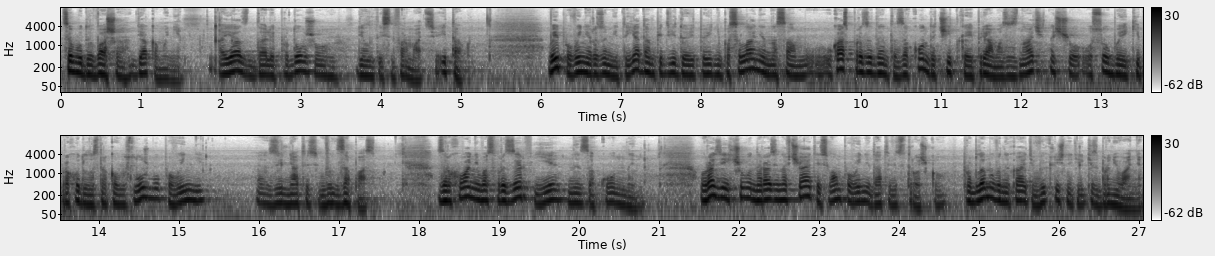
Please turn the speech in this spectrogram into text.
Це буде ваша дяка мені. А я далі продовжу ділитись інформацією. І так, ви повинні розуміти, я дам під відео відповідні посилання на сам указ президента, закон, де чітко і прямо зазначено, що особи, які проходили строкову службу, повинні е, звільнятись в запас. Зарахування вас в резерв є незаконним. У разі, якщо ви наразі навчаєтесь, вам повинні дати відстрочку. Проблеми виникають виключно тільки з бронюванням.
